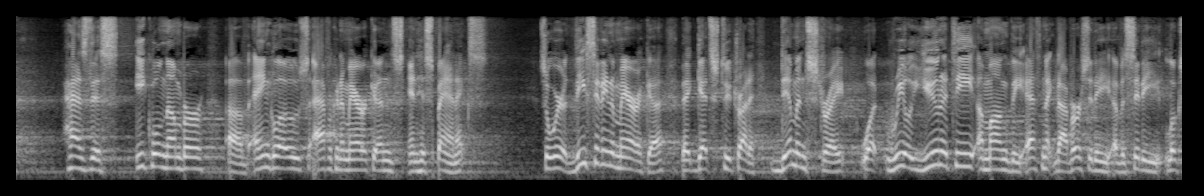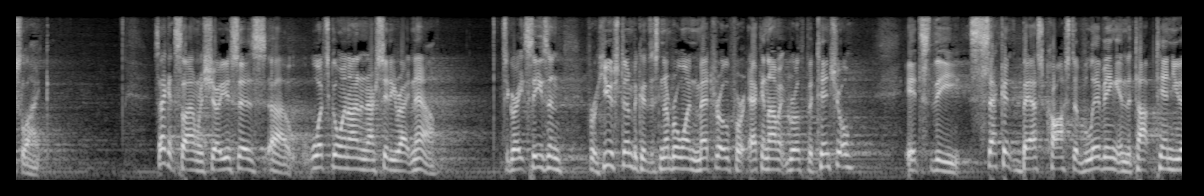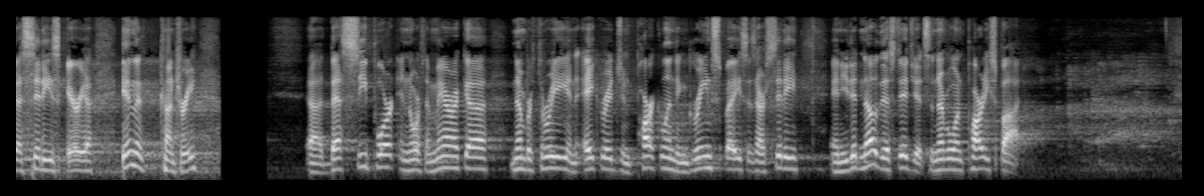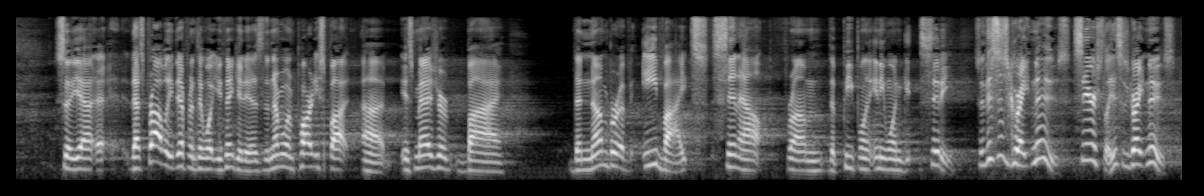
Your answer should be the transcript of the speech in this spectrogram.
has this equal number of Anglos, African Americans, and Hispanics. So, we're the city in America that gets to try to demonstrate what real unity among the ethnic diversity of a city looks like. Second slide I want to show you says uh, what's going on in our city right now. It's a great season for Houston because it's number one metro for economic growth potential. It's the second best cost of living in the top 10 U.S. cities area in the country. Uh, best seaport in North America. Number three in acreage and parkland and green space is our city. And you didn't know this, did you? It's the number one party spot. So, yeah, uh, that's probably different than what you think it is. The number one party spot uh, is measured by the number of Evites sent out from the people in any one city. So, this is great news. Seriously, this is great news.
